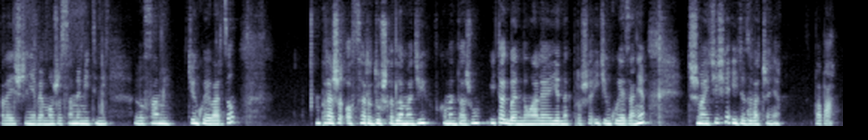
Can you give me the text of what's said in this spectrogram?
Ale jeszcze nie wiem, może samymi tymi losami. Dziękuję bardzo. Proszę o serduszka dla Madzi w komentarzu. I tak będą, ale jednak proszę i dziękuję za nie. Trzymajcie się i do zobaczenia. Pa, pa.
